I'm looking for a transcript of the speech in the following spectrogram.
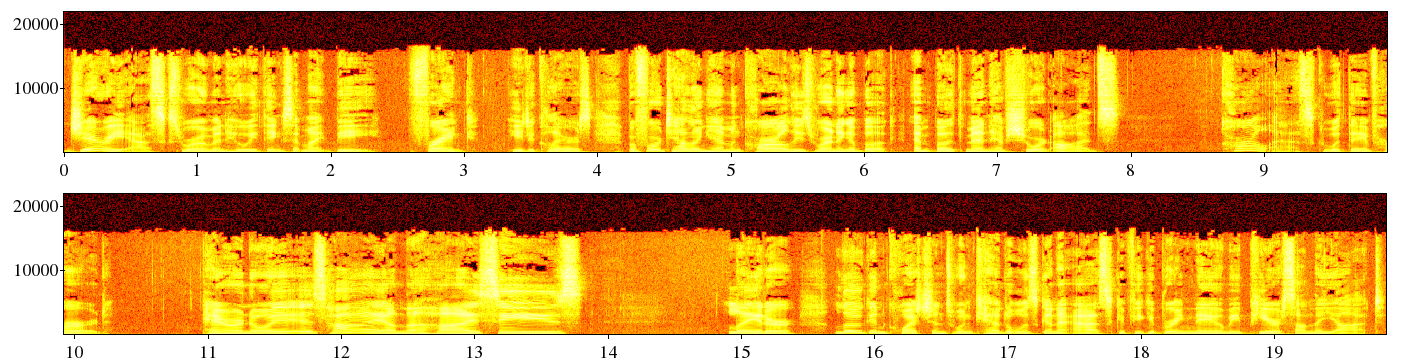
Jerry asks Roman who he thinks it might be. Frank, he declares, before telling him and Carl he's running a book, and both men have short odds. Carl asks what they've heard. Paranoia is high on the high seas. Later, Logan questions when Kendall was going to ask if he could bring Naomi Pierce on the yacht.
